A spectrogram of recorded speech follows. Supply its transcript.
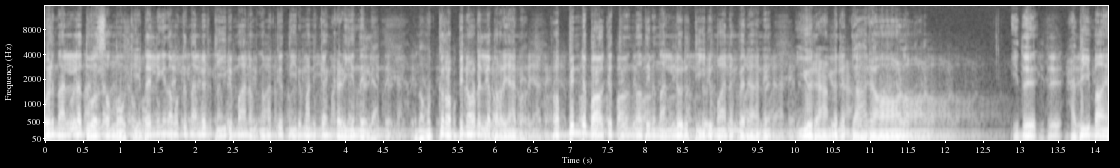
ഒരു നല്ല ദിവസം നോക്കിയിട്ട് അല്ലെങ്കിൽ നമുക്ക് നല്ലൊരു തീരുമാനം നമുക്ക് തീരുമാനിക്കാൻ കഴിയുന്നില്ല. നമുക്ക് റബ്ബിനോടല്ല പറയാന്? റബ്ബിന്റെ ഭാഗത്ത് നിന്ന് അതിന് നല്ലൊരു തീരുമാനം വരാന് ഈ ഒരു ആമല ധാരാളമാണ്. ഇത് ഹബീബായ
